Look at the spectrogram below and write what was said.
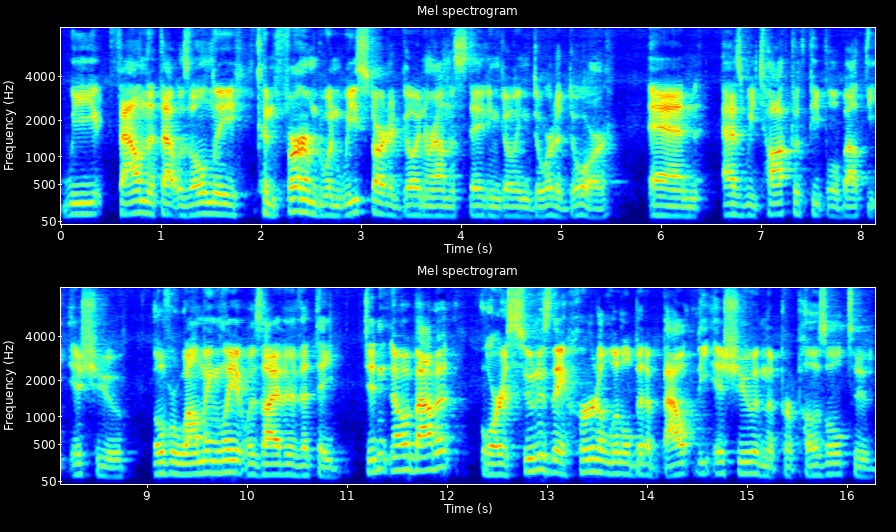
We found that that was only confirmed when we started going around the state and going door to door. And as we talked with people about the issue, overwhelmingly it was either that they didn't know about it, or as soon as they heard a little bit about the issue and the proposal to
